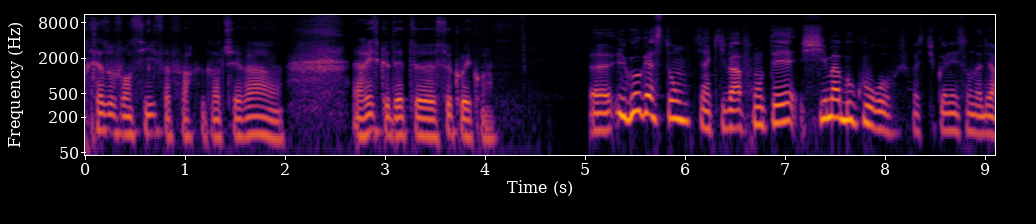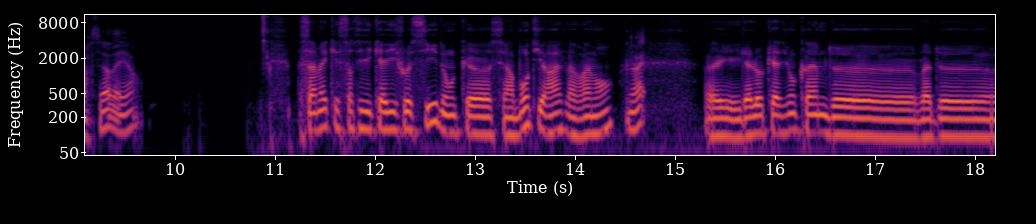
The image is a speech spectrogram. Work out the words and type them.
très offensif. Il va falloir que Gracheva euh, risque d'être euh, secouée. Quoi. Euh, Hugo Gaston, tiens, qui va affronter Shimabukuro. Je sais pas si tu connais son adversaire d'ailleurs. C'est un mec qui est sorti des qualifs aussi, donc euh, c'est un bon tirage, là, vraiment. Ouais. Euh, il a l'occasion quand même de, bah, de,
